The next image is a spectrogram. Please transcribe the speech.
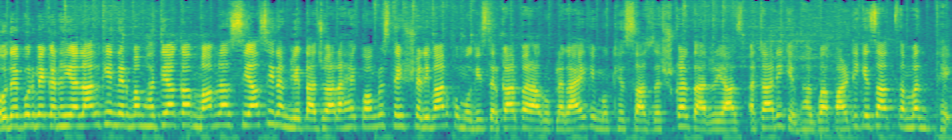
उदयपुर में कन्हैयालाल की निर्मम हत्या का मामला सियासी रंग लेता जा रहा है। कांग्रेस ने शनिवार को मोदी सरकार पर आरोप लगाया कि मुख्य साजिशकर्ता रियाज अटारी के भगवा पार्टी के साथ संबंध थे।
